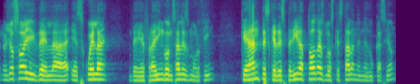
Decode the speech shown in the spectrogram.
Bueno, yo soy de la escuela de Efraín González Morfín, que antes que despedir a todos los que estaban en educación,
